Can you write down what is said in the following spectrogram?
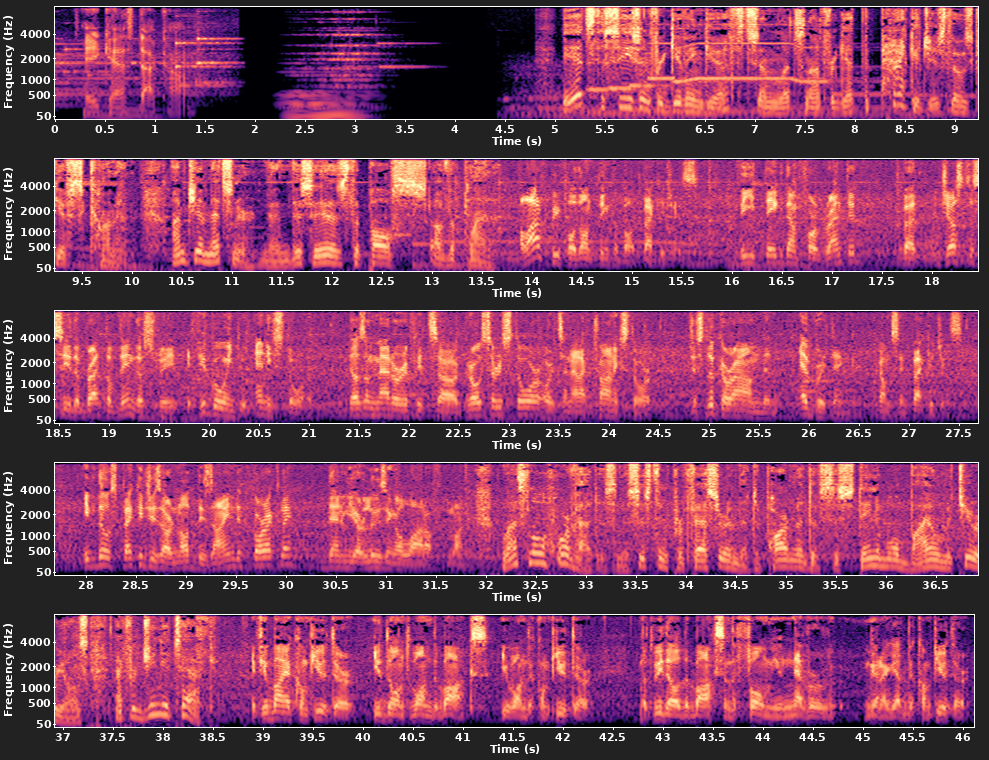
ACAST.com. It's the season for giving gifts, and let's not forget the packages those gifts come in. I'm Jim Metzner, and this is The Pulse of the Planet. A lot of people don't think about packages. We take them for granted, but just to see the breadth of the industry, if you go into any store, it doesn't matter if it's a grocery store or it's an electronic store, just look around and everything comes in packages. If those packages are not designed correctly, then we are losing a lot of money. Laszlo Horvath is an assistant professor in the Department of Sustainable Biomaterials at Virginia Tech. If you buy a computer, you don't want the box, you want the computer. But without the box and the foam, you're never gonna get the computer.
